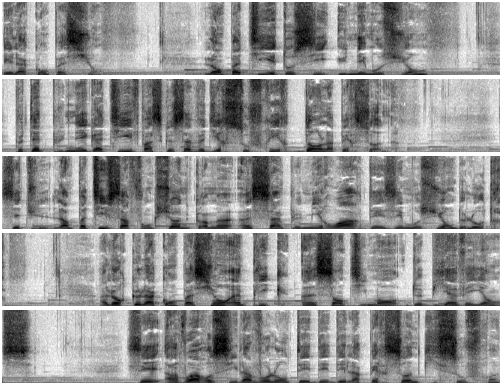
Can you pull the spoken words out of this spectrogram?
et la compassion. L'empathie est aussi une émotion, peut-être plus négative parce que ça veut dire souffrir dans la personne. L'empathie, ça fonctionne comme un, un simple miroir des émotions de l'autre, alors que la compassion implique un sentiment de bienveillance. C'est avoir aussi la volonté d'aider la personne qui souffre,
